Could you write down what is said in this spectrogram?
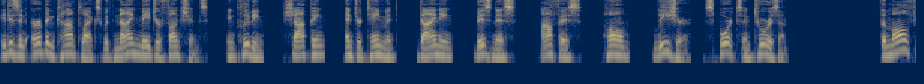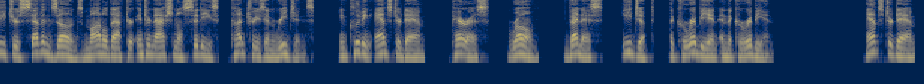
It is an urban complex with nine major functions, including shopping, entertainment, dining, business, office, home, leisure, sports, and tourism. The mall features seven zones modeled after international cities, countries, and regions, including Amsterdam, Paris, Rome, Venice, Egypt, the Caribbean and the Caribbean. Amsterdam,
